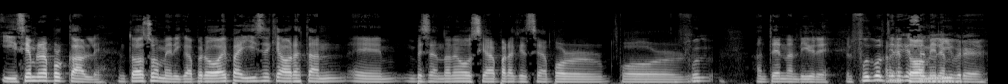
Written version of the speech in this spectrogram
y siempre era por cable en toda Sudamérica, pero hay países que ahora están eh, empezando a negociar para que sea por por antena libre. El fútbol Para tiene que que ser miren. libre.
